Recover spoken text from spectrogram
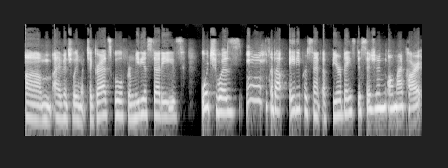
Um, I eventually went to grad school for media studies, which was mm, about 80% a fear based decision on my part.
